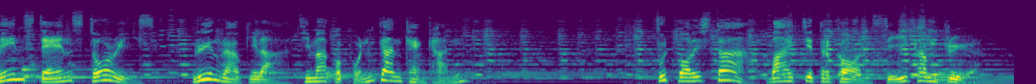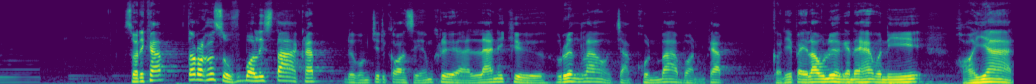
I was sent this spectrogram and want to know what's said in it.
Main Stand Stories เรื่องราวกีฬาที่มากกว่าผลการแข่งขัน ฟุตบอลิสต้าบายจิตรกร สีคำเกลือ สวัสดีครับต้อนรับเข้าสู่ฟุตบอลิสต้าครับ โดยผมจิตรกรสียมเครือ และนี่คือเรื่องเล่าจากคนบ้าบอลครับ ก่อนที่ไปเล่าเรื่องกันนะฮะวันนี้ขออนุญาต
